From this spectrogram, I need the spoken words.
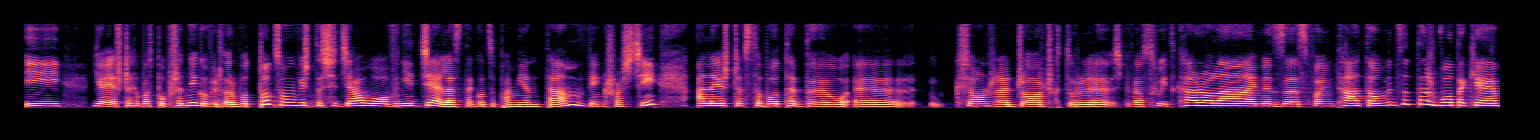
I ja jeszcze chyba z poprzedniego wieczoru, bo to, co mówisz, to się działo w niedzielę, z tego co pamiętam, w większości, ale jeszcze w sobotę był y, książę George, który śpiewał Sweet Caroline ze swoim tatą, więc to też było takie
